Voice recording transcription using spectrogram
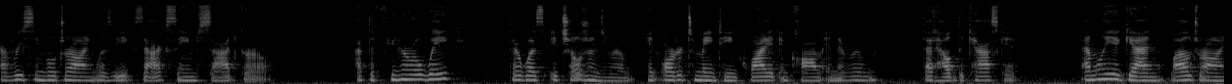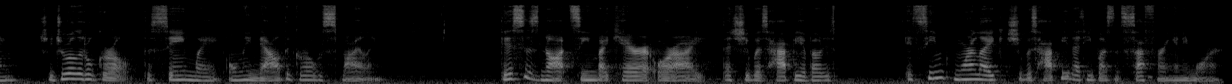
Every single drawing was the exact same sad girl. At the funeral wake, there was a children's room in order to maintain quiet and calm in the room that held the casket. Emily again, while drawing, she drew a little girl the same way, only now the girl was smiling. This is not seen by Kara or I that she was happy about his. It seemed more like she was happy that he wasn't suffering anymore.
